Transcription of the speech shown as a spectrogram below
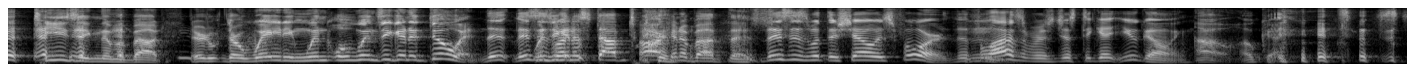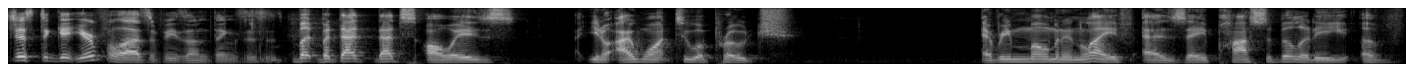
teasing them about. They're they're waiting. When well, when's he gonna do it? This- this when's is he what- gonna stop talking about this? this is what the show is for. The Hmm. philosopher is just to get you going. oh, okay. it's just to get your philosophies on things. This is but but that that's always, you know, I want to approach every moment in life as a possibility of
